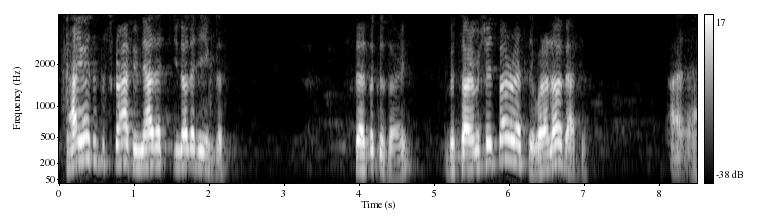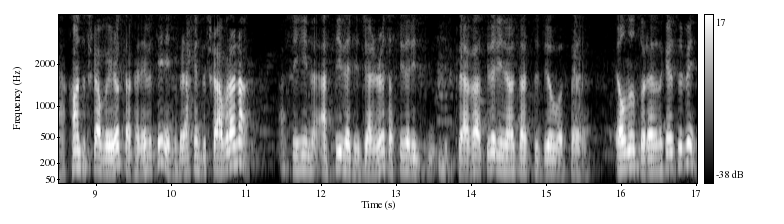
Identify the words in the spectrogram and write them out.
So how are you going to describe him now that you know that he exists? Says the Kuzari, what I know about him. I, I, can't describe what he looks like, I've never seen him, but I can describe what I know. I see, he, I see that he's generous, I see that he's, he's clever, I see that he knows how to deal with uh, illness, whatever the case would be.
